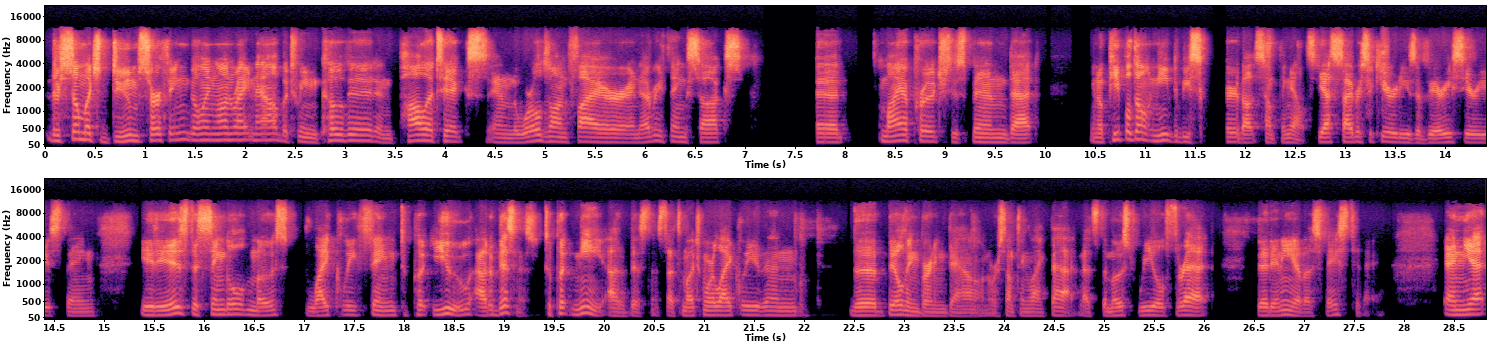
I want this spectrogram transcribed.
there's so much doom surfing going on right now between COVID and politics and the world's on fire and everything sucks. My approach has been that you know people don't need to be scared about something else. Yes, cybersecurity is a very serious thing. It is the single most likely thing to put you out of business, to put me out of business. That's much more likely than the building burning down or something like that. That's the most real threat that any of us face today. And yet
